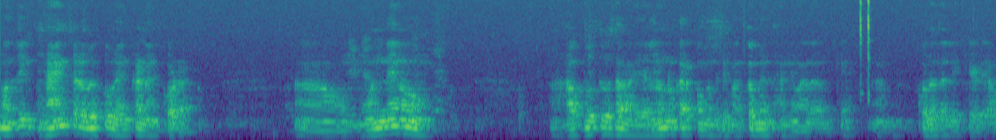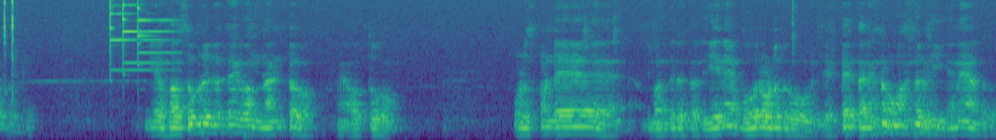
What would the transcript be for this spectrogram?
ಮೊದಲಿಗೆ ಥ್ಯಾಂಕ್ಸ್ ಹೇಳಬೇಕು ವೆಂಕಣ್ಣ ಕೂಡ. ಮೊನ್ನೆನು ಹಬ್ಬದ ದಿವಸ ಎಲ್ಲರೂ ಕರ್ಕೊಂಬಂದ್ರಿ ಮತ್ತೊಮ್ಮೆ ಧನ್ಯವಾದ ಅದಕ್ಕೆ. ಕುಲದಲ್ಲಿ ಕೇಳಿ ಅವ್ರಿಗೆ. ಈಗ ಹೊಸಬ್ರ ಜೊತೆಗೆ ಒಂದು ನಂಟು ಯಾವತ್ತು ಉಳಿಸ್ಕೊಂಡೇ ಬಂದಿರುತ್ತದೆ. ಏನೇ ಬೋರ್ ಹೊಡೆದ್ರು, ಎಷ್ಟೇ ತಲೆನೋವು ಆದರೂ ಏನೇ ಆದರೂ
